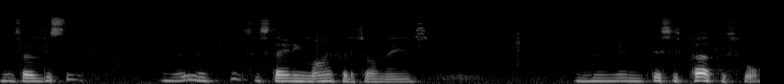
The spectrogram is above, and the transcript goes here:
And so just sustaining mindfulness on these. And this is purposeful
